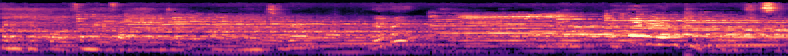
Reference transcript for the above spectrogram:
many people for me to follow on Instagram. Really? I thought you're able to do that.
